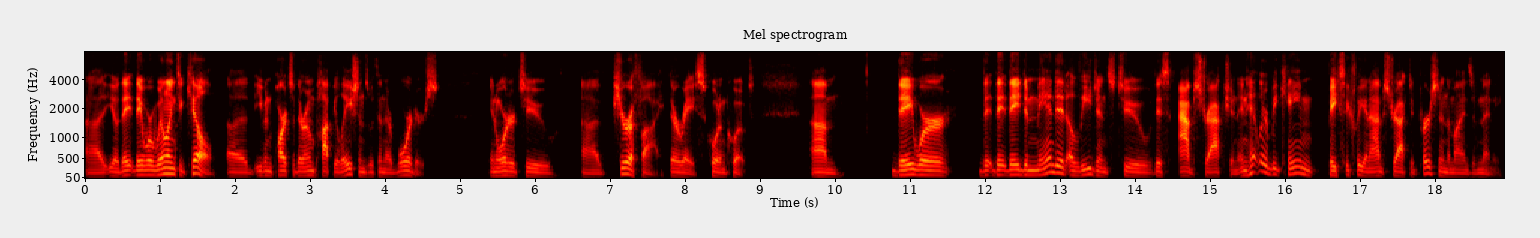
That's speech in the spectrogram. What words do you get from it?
Uh, you know, they they were willing to kill uh, even parts of their own populations within their borders in order to uh, purify their race, quote unquote. Um, they were they, they, they demanded allegiance to this abstraction, and Hitler became basically an abstracted person in the minds of many.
